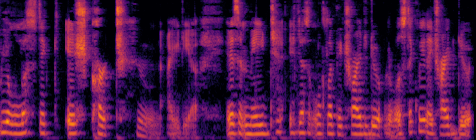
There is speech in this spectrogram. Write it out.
realistic-ish cartoon idea. It isn't made to, it doesn't look like they tried to do it realistically. They tried to do it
